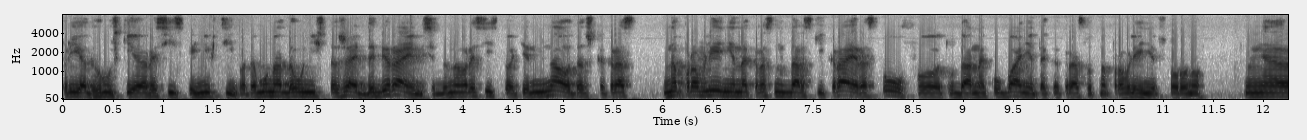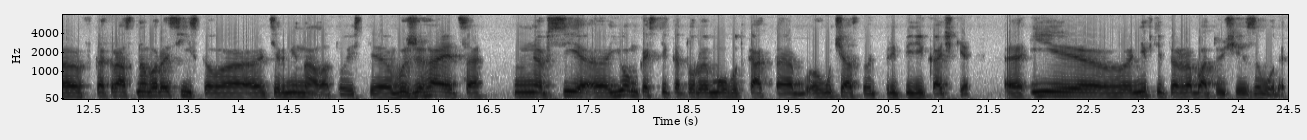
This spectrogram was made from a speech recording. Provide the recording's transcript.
при отгрузке российской нефти. Потому надо уничтожать. Добираемся до Новороссийского терминала. Это же как раз направление на Краснодарский край, Ростов, э, туда на Кубань. Это как раз вот направление в сторону э, как раз Новороссийского э, терминала. То есть выжигается все емкости, которые могут как-то участвовать при перекачке, и нефтеперерабатывающие заводы.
